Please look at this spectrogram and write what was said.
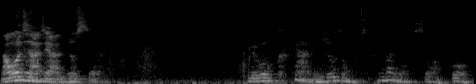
나머지는 아직 안 줬어요. 근데 뭐 크게 안 줘도 뭐 상관이 없어갖고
